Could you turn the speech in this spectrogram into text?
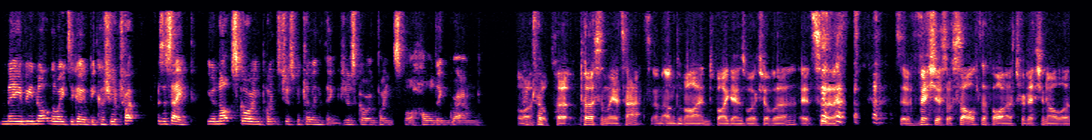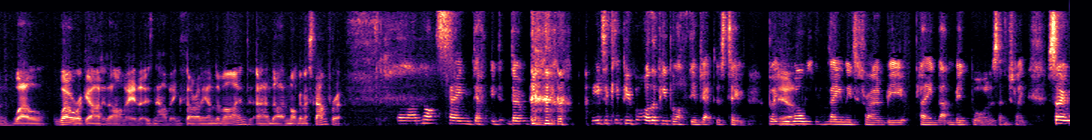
maybe not the way to go because you're tra- as I say, you're not scoring points just for killing things. You're scoring points for holding ground Oh, I feel per- personally attacked and undermined by Games Workshop there. It's a, it's a vicious assault upon a traditional and well well regarded army that is now being thoroughly undermined, and I'm not going to stand for it. Well, I'm not saying definitely don't. need to keep people, other people off the objectives too, but you will mainly to try and be playing that mid board essentially. So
